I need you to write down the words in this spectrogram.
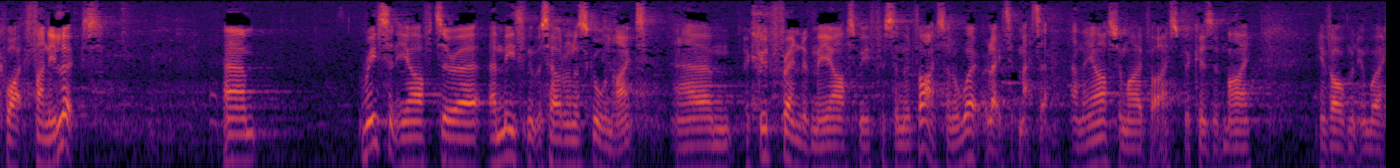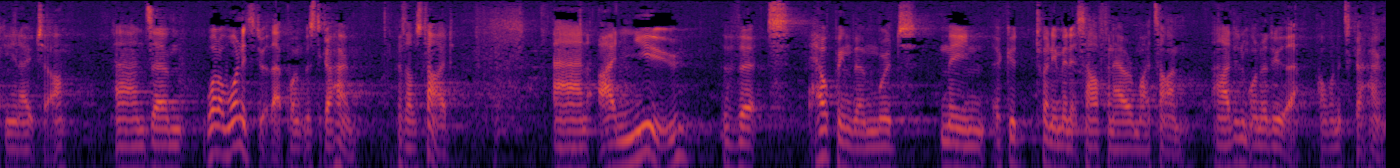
quite funny looks. Um, recently, after a, a, meeting that was held on a school night, um, a good friend of me asked me for some advice on a work related matter. And they asked for my advice because of my involvement in working in HR. And um, what I wanted to do at that point was to go home because I was tired. And I knew that helping them would mean a good 20 minutes, half an hour of my time. And I didn't want to do that. I wanted to go home.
